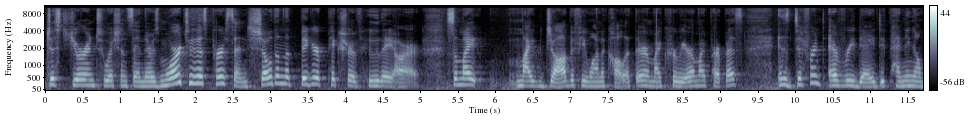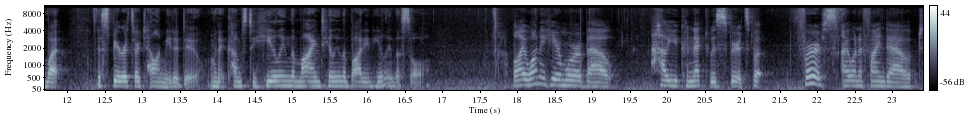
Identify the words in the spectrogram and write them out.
just your intuition saying there's more to this person. Show them the bigger picture of who they are. So, my my job, if you want to call it there, my career or my purpose, is different every day depending on what the spirits are telling me to do when it comes to healing the mind, healing the body, and healing the soul. Well, I want to hear more about how you connect with spirits, but first, I want to find out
